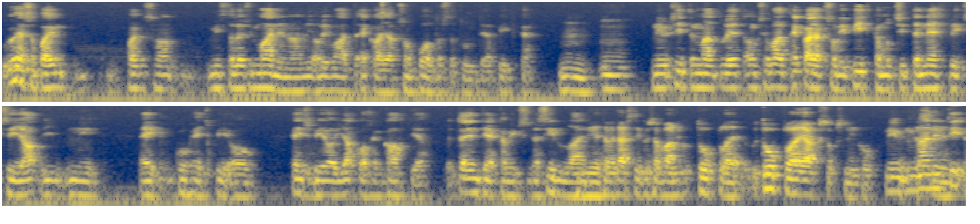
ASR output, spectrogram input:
Yhdessä paik- paikassa, mistä löysin maininnan, niin oli vaan, että eka jakso on puolitoista tuntia pitkä. Mm. Mm. Niin sitten mä tulin, että onko se vaan, että eka jakso oli pitkä, mutta sitten Netflixin ja, niin, ei kun HBO, HBO jakoi sen kahtia. Että en tiedä kävikö sitä sillä lailla. Niin, että vetäisi niinku se vaan niinku tupla, tupla jaksoksi. Niinku, Niin, mä, nyt, ti-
